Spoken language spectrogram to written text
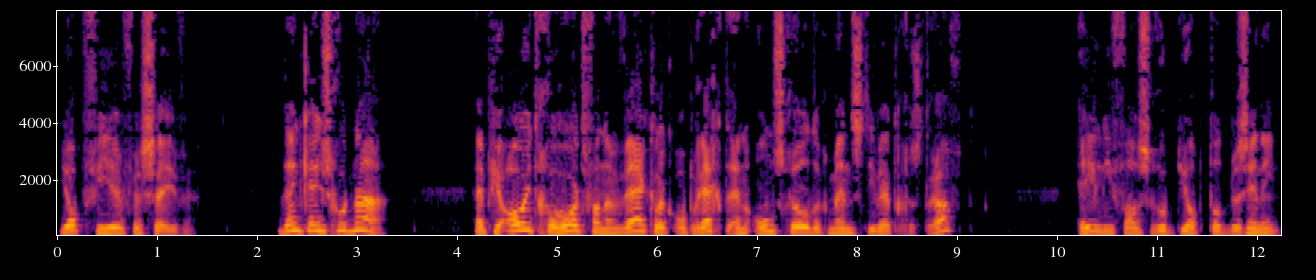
Job 4 vers 7 Denk eens goed na. Heb je ooit gehoord van een werkelijk oprecht en onschuldig mens die werd gestraft? Elifas roept Job tot bezinning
